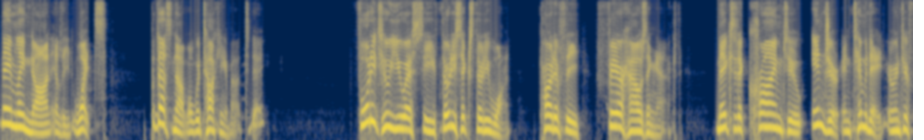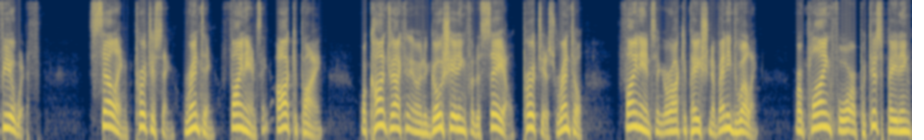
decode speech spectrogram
namely non elite whites. But that's not what we're talking about today. 42 U.S.C. 3631, part of the Fair Housing Act, makes it a crime to injure, intimidate, or interfere with. Selling, purchasing, renting, financing, occupying, or contracting or negotiating for the sale, purchase, rental, financing, or occupation of any dwelling or applying for or participating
